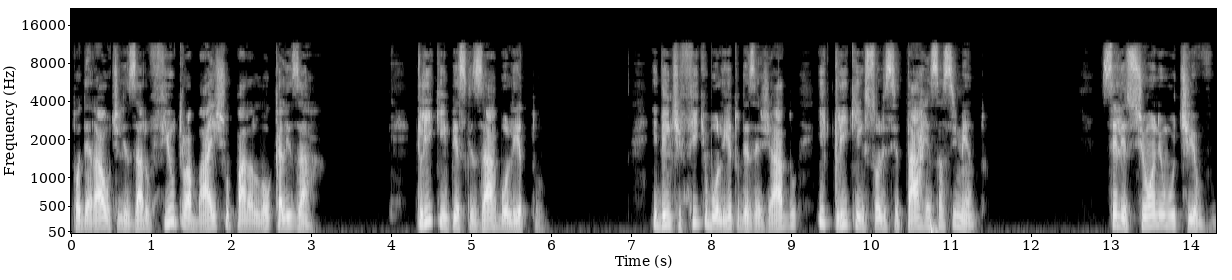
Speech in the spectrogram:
poderá utilizar o filtro abaixo para localizar. Clique em Pesquisar boleto. Identifique o boleto desejado e clique em Solicitar ressarcimento. Selecione o motivo.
